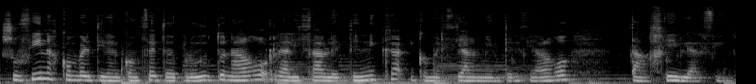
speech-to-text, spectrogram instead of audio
Su fin es convertir el concepto de producto en algo realizable técnica y comercialmente, es decir, algo tangible al fin.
